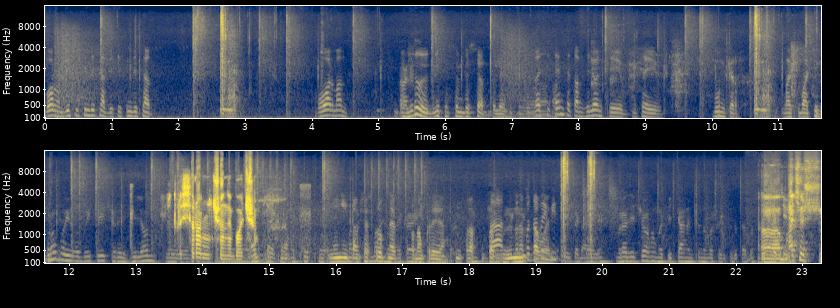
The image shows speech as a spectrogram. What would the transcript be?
Борман, 270, 270. Борман, А чую, 270, блядь. 270, там зеленці, цей бункер. Бачу, бачу. Попробуй обійти через зеленку. Трасерам нічого не бачу. Ні, ні, там щось крупне по нам криє. Ну, Да, так, ну, подавай вставай. відповідь. І так далі. В разі чого ми підтягнемося на машинку до тебе. Е, бачиш,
